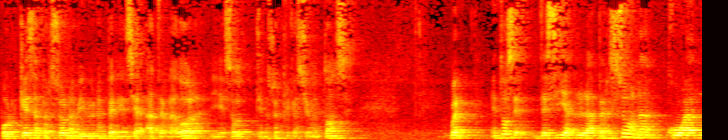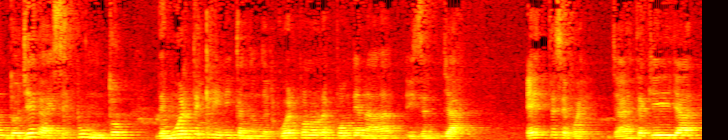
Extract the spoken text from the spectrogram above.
por qué esa persona vive una experiencia aterradora y eso tiene su explicación entonces. Bueno, entonces decía, la persona cuando llega a ese punto de muerte clínica en donde el cuerpo no responde a nada, dicen, ya, este se fue, ya este aquí ya,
